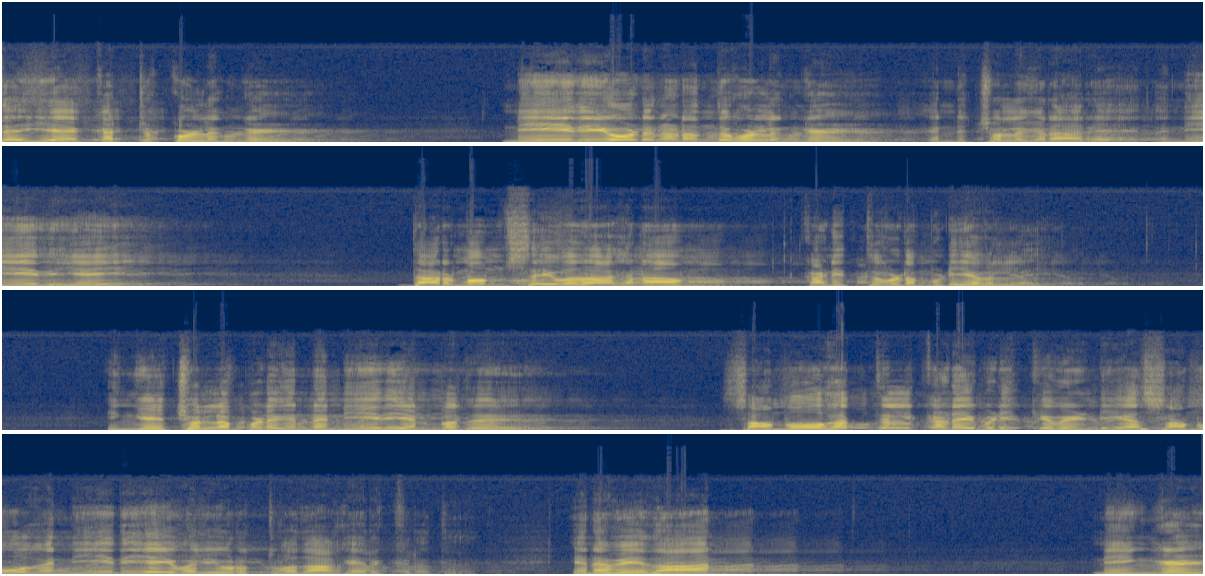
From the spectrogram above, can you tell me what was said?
செய்ய கற்றுக்கொள்ளுங்கள். நீதியோடு நடந்து கொள்ளுங்கள் என்று சொல்லுகிறாரே. இந்த நீதியை தர்மம் செய்வதாக நாம் கணித்துவிட முடியவில்லை. இங்கே சொல்லப்படுகின்ற நீதி என்பது சமூகத்தில் கடைபிடிக்க வேண்டிய சமூக நீதியை வலியுறுத்துவதாக இருக்கிறது. எனவேதான் நீங்கள்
